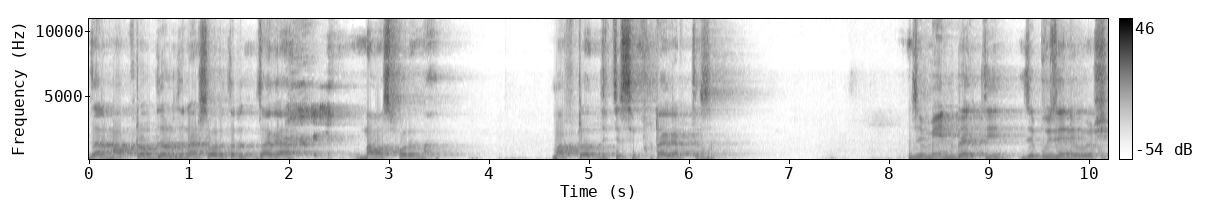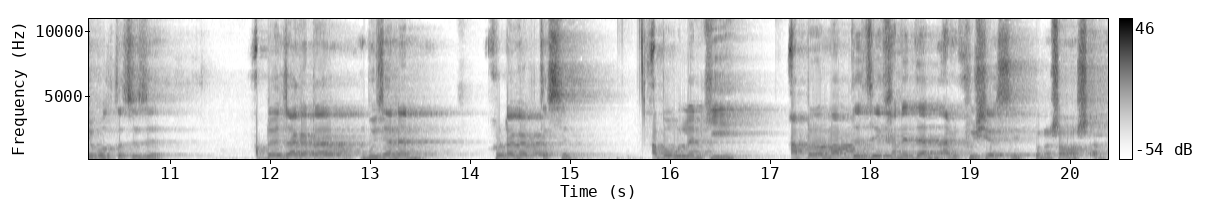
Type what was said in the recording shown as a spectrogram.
যারা মাপ টপ দেওয়ার জন্য আসছে ওরা তার জায়গা নামাজ পড়ে না। মাপটা দিতেছে, ফুটা কাটতেছে। যে মেন ব্যক্তি যে বুঝে নেব, সে বলতেছে যে, আপনি জায়গাটা বুঝে নেন, ফোটা কাটতেছে। আব্বু বললেন, কি, আপনারা মাপ যেখানে দেন, আমি খুশি আছি, কোনো সমস্যা নেই।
